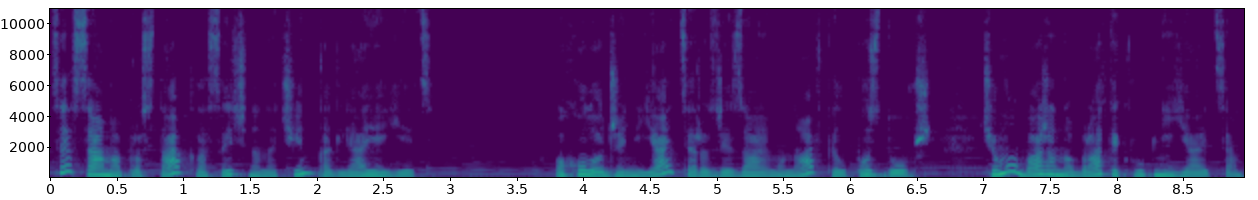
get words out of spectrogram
Це сама проста класична начинка для яєць. Охолоджені яйця розрізаємо навпіл поздовж. Чому бажано брати крупні яйця?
